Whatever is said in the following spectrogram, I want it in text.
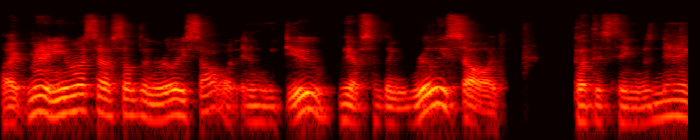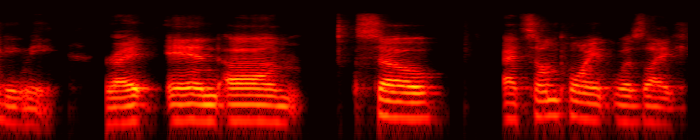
Like, man, you must have something really solid. And we do. We have something really solid. But this thing was nagging me. Right. And um, so at some point was like,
